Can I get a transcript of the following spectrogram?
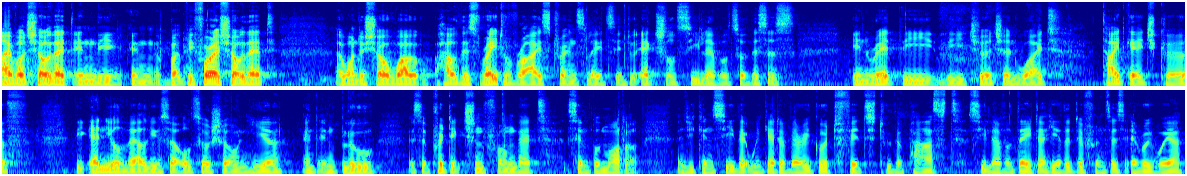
I will show that in the, in, but before I show that, I want to show how, this rate of rise translates into actual sea level. So this is in red the, the Church and White tide gauge curve. The annual values are also shown here, and in blue is a prediction from that simple model. And you can see that we get a very good fit to the past sea level data. Here the difference is everywhere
